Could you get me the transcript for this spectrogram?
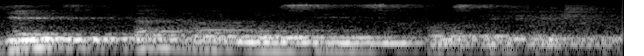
Yet, that man Moses was still faithful.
